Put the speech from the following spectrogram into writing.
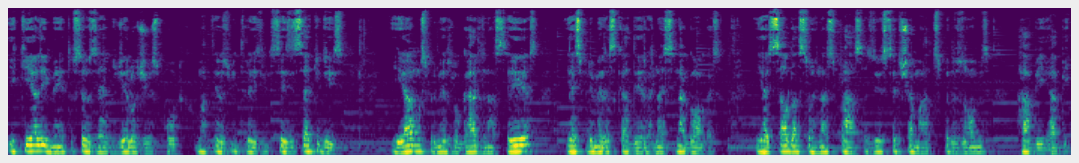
e que alimentam seus egos de elogios públicos. Mateus 23, 26 e 7 diz: E ama os primeiros lugares nas ceias e as primeiras cadeiras nas sinagogas, e as saudações nas praças, e os ser chamados pelos homens Rabi, Rabi.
